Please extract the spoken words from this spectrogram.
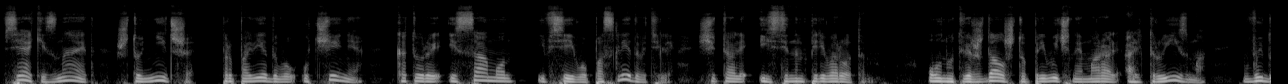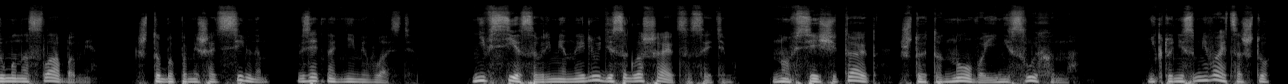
Всякий знает, что Ницше проповедовал учение, которое и сам он, и все его последователи считали истинным переворотом. Он утверждал, что привычная мораль альтруизма выдумана слабыми, чтобы помешать сильным взять над ними власть. Не все современные люди соглашаются с этим, но все считают, что это ново и неслыханно. Никто не сомневается, что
